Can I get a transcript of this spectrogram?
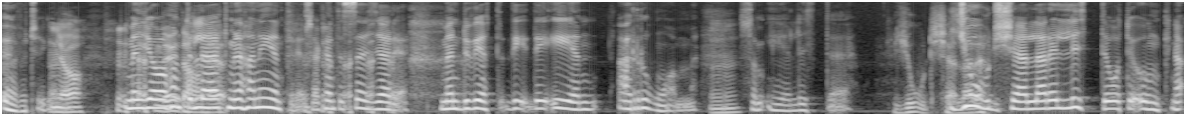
övertygad om. Ja. Men jag har inte lärt mig, han är inte det, så jag kan inte säga det. Men du vet, det, det är en arom Mm. som är lite Jordkällare. jordkällare, lite åt det unkna.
